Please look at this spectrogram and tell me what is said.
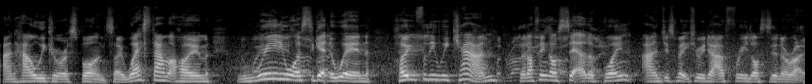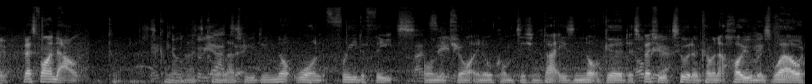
and how we can respond. So West Ham at home really wants to get the win. Hopefully we can, but I think I'll set at a point and just make sure we don't have three losses in a row. Let's find out. Come on, lads, come on, lads. We do not want three defeats on the chart in all competitions. That is not good, especially with two of them coming at home as well.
